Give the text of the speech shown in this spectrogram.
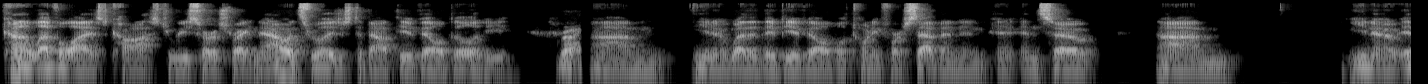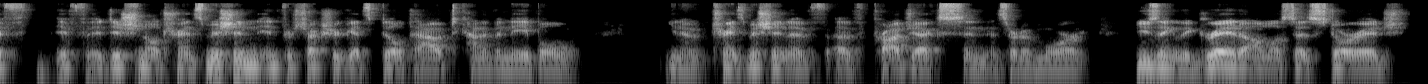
kind of levelized cost resource right now. It's really just about the availability, right? Um, you know, whether they be available twenty four seven, and and so um, you know if if additional transmission infrastructure gets built out to kind of enable you know transmission of of projects and, and sort of more using the grid almost as storage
